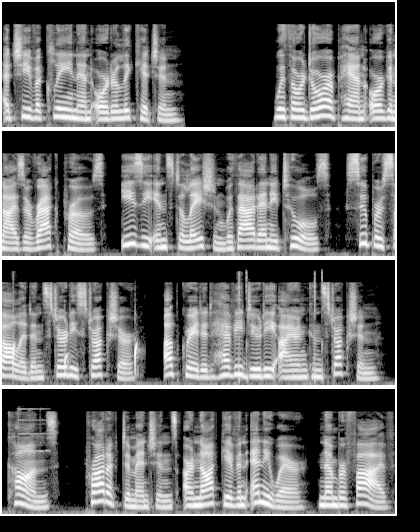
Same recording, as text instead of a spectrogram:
Achieve a clean and orderly kitchen. With Ordora Pan Organizer Rack Pros, easy installation without any tools, super solid and sturdy structure, upgraded heavy-duty iron construction, cons, product dimensions are not given anywhere. Number 5.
